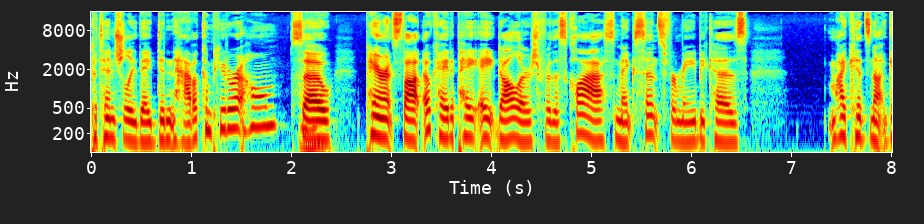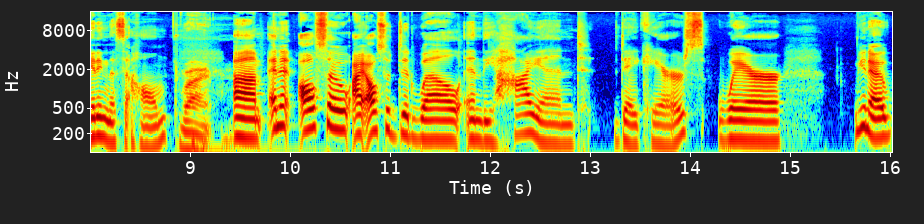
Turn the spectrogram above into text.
potentially they didn't have a computer at home. So parents thought, okay, to pay eight dollars for this class makes sense for me because my kid's not getting this at home. Right. Um, and it also, I also did well in the high end daycares where, you know,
